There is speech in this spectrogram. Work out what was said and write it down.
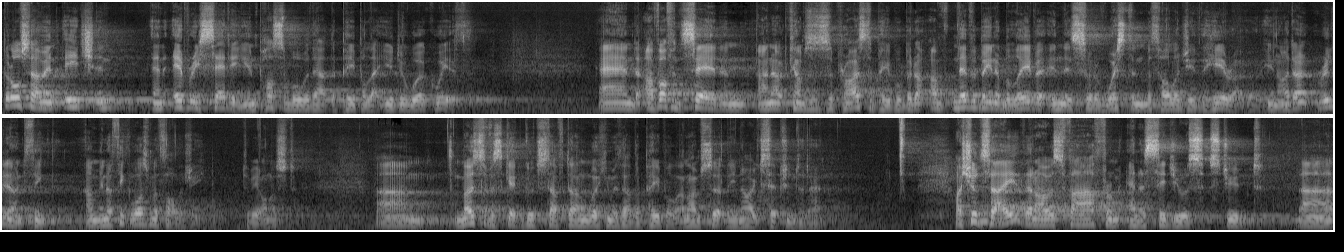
But also in each and, and every setting, impossible without the people that you do work with. And I've often said, and I know it comes as a surprise to people, but I've never been a believer in this sort of Western mythology of the hero. You know, I don't really don't think. I mean, I think it was mythology, to be honest. Um, most of us get good stuff done working with other people, and I'm certainly no exception to that. I should say that I was far from an assiduous student, uh,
